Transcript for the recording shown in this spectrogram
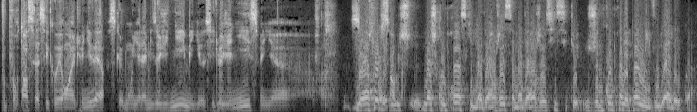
P- Pourtant, c'est assez cohérent avec l'univers, parce que bon, il y a la misogynie, mais il y a aussi de l'eugénisme, il y a, Mais en fait, je- moi je comprends ce qui l'a dérangé, ça m'a dérangé aussi, c'est que je ne comprenais pas où il voulait aller, quoi.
